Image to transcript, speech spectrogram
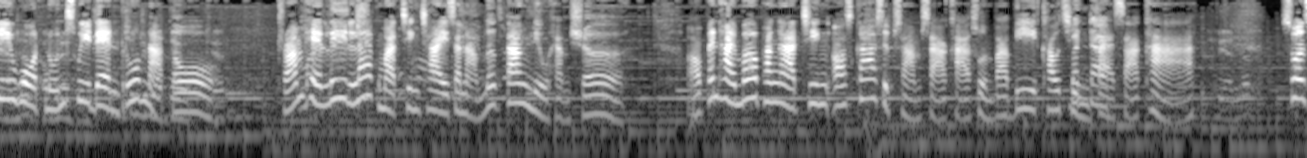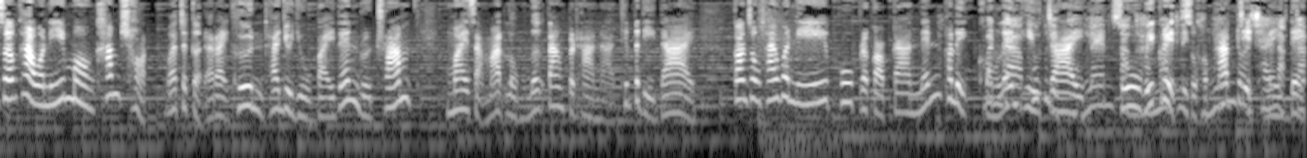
กีโหวตหนุนสวีเดนร่วมนาโต ทรัมป์เฮลี่แลกหมัดชิงชัยสนามเลือกตั้งนิวแฮมป์เชอร์ออปเพนไฮเมอร์พังงาดชิงออสการ์ 13 สาขา ส่วนบาร์บี้เข้าชิง 8 สาขา ส่วนเสริมข่าววันนี้มองข้ามช็อตว่าจะเกิดอะไรขึ้น ถ้าอยู่ๆไบเดนหรือทรัมป์ไม่สามารถลงเลือกตั้งประธานาธิบดีได้ ก่อนส่งท้ายวันนี้ผู้ประกอบการเน้นผลิตของเล่นฮิวใจ สู้วิกฤตสุขภาพจิตในเด็ก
